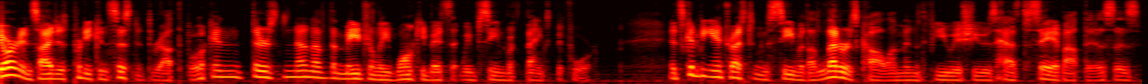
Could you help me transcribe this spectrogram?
The art inside is pretty consistent throughout the book, and there's none of the majorly wonky bits that we've seen with Banks before. It's going to be interesting to see what the letters column in the few issues has to say about this, as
